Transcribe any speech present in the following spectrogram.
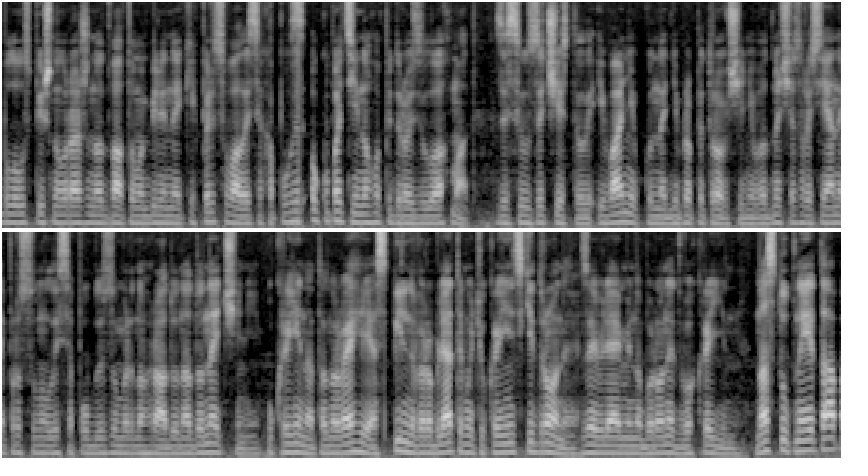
було успішно уражено два автомобілі, на яких пересувалися хапуги з окупаційного підрозділу Ахмат. ЗСУ зачистили Іванівку на Дніпропетровщині. Водночас росіяни просунулися поблизу Мирнограду на Донеччині. Україна та Норвегія спільно вироблятимуть українські дрони, заявляє Міноборони двох країн. Наступний етап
